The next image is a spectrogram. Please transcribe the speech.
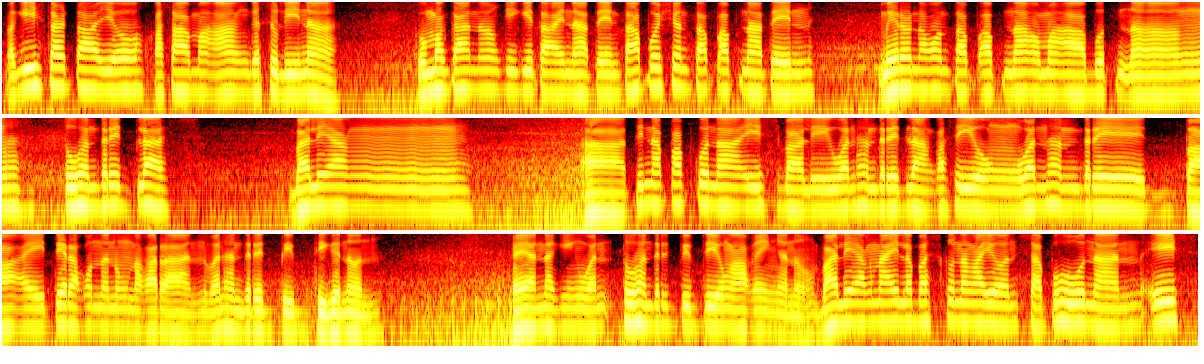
magi-start tayo kasama ang gasolina. Kung magkano ang kikitain natin. Tapos yung top up natin, meron akong top up na umaabot ng 200 plus. Bali ang ah tinap up ko na is bali 100 lang kasi yung 100 pa ay tira ko na nung nakaraan, 150 ganun. Kaya naging one- 250 yung aking ano. Bali ang nailabas ko na ngayon sa puhunan is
